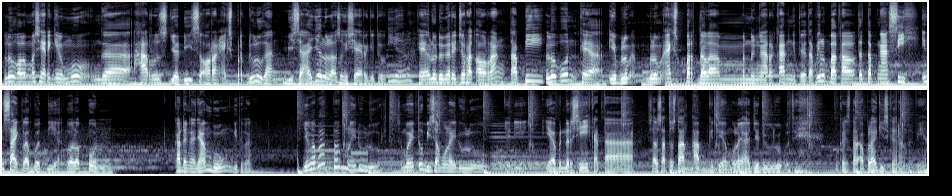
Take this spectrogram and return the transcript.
Lo kalau mau sharing ilmu nggak harus jadi seorang expert dulu kan. Bisa aja lo langsung share gitu. Iyalah. Kayak lo dengerin curhat orang tapi lo pun kayak ya belum belum expert dalam mendengarkan gitu ya. Tapi lo bakal tetap ngasih insight lah buat dia walaupun kadang nggak nyambung gitu kan. Ya nggak apa-apa mulai dulu gitu. semua itu bisa mulai dulu. Jadi ya bener sih kata salah satu startup gitu ya mulai aja dulu bukan startup lagi sekarang tapi ya.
